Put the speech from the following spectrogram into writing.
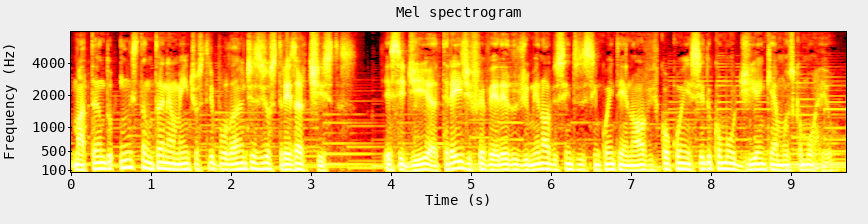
matando instantaneamente os tripulantes e os três artistas. Esse dia, 3 de fevereiro de 1959, ficou conhecido como o dia em que a música morreu.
